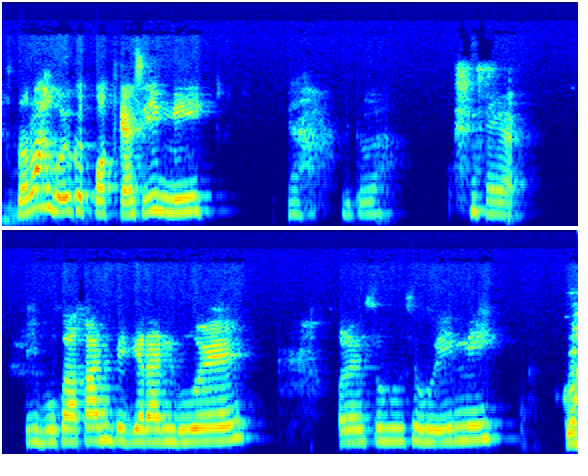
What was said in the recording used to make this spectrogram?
Hmm. Setelah gue ikut podcast ini, ya gitulah. Kayak dibukakan pikiran gue oleh suhu-suhu ini. gue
